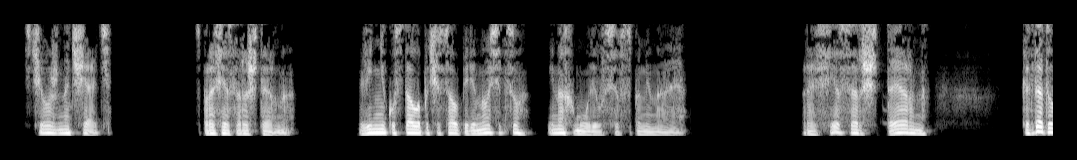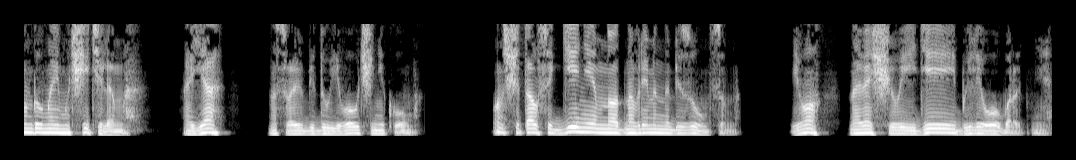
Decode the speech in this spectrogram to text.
С чего же начать?» с профессора Штерна. Винник устало почесал переносицу и нахмурился, вспоминая. Профессор Штерн... Когда-то он был моим учителем, а я, на свою беду, его учеником. Он считался гением, но одновременно безумцем. Его навязчивые идеи были оборотни.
